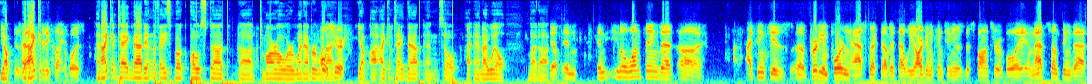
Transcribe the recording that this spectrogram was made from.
Yep. Is And Rapid I can City Club for Boys. and I can tag that in the Facebook post uh, uh, tomorrow or whenever. When Oh, I, sure. Yep, I, I can tag that, and so I, and I will. But uh, Yep, and and you know one thing that uh, I think is a pretty important aspect of it that we are going to continue is the sponsor a boy, and that's something that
